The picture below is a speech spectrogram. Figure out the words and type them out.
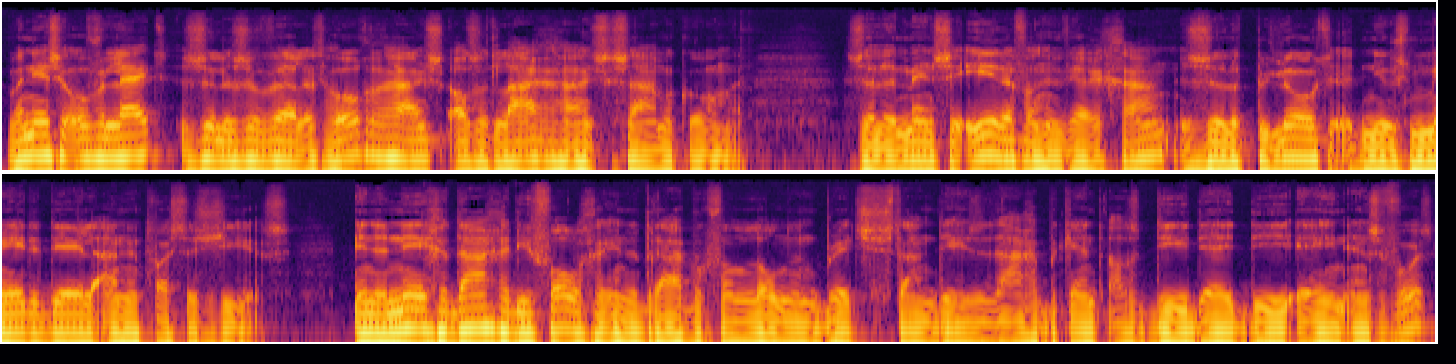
Wanneer ze overlijdt, zullen zowel het Hogerhuis als het Lagerhuis samenkomen. Zullen mensen eerder van hun werk gaan, zullen piloten het nieuws mededelen aan hun passagiers. In de negen dagen die volgen in het draaiboek van London Bridge staan deze dagen bekend als D-Day, D1 enzovoort.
